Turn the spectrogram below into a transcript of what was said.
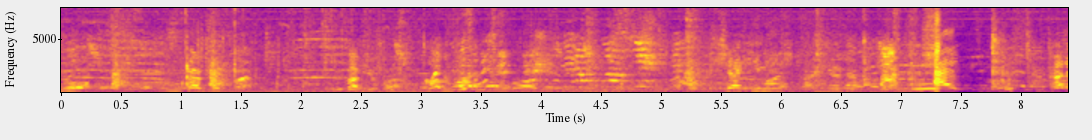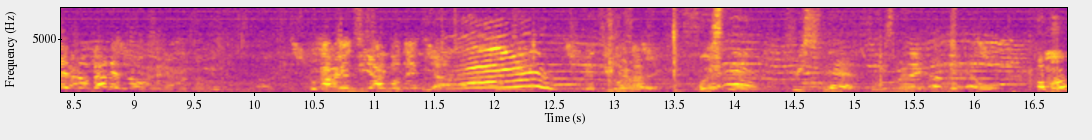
Non. Vous faites bien faire. Ou pa vyo fwa. Chaque image. Ay, Gade non, gade non. Vous avez dit à côté? Petit comme ça. Freestyle. Freestyle. Mais LDRO. Comment?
